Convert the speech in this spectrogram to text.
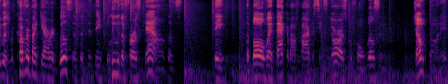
It was recovered by Garrett Wilson, but then they blew the first down because they the ball went back about five or six yards before Wilson jumped on it.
